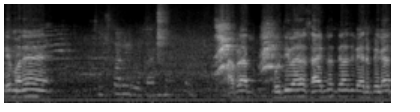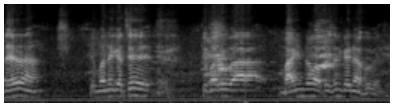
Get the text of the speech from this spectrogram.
તે મને આપણા બુદ્ધિવાળા સાહેબ ને ત્યાં ભેગા થયા. તે મને કહે છે કે મારું આ માઇન્ડનું ઓપરેશન કરી નાખો કે છે.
